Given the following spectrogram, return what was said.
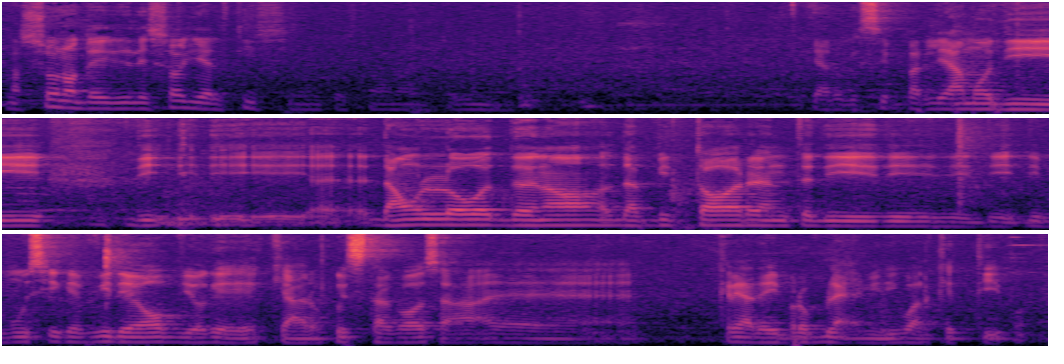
ma sono delle soglie altissime in questo momento. quindi- Chiaro che se parliamo di, di- di- di, eh, download no, da BitTorrent di, musica e video, è ovvio che è chiaro, questa cosa eh, crea dei problemi di qualche tipo.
